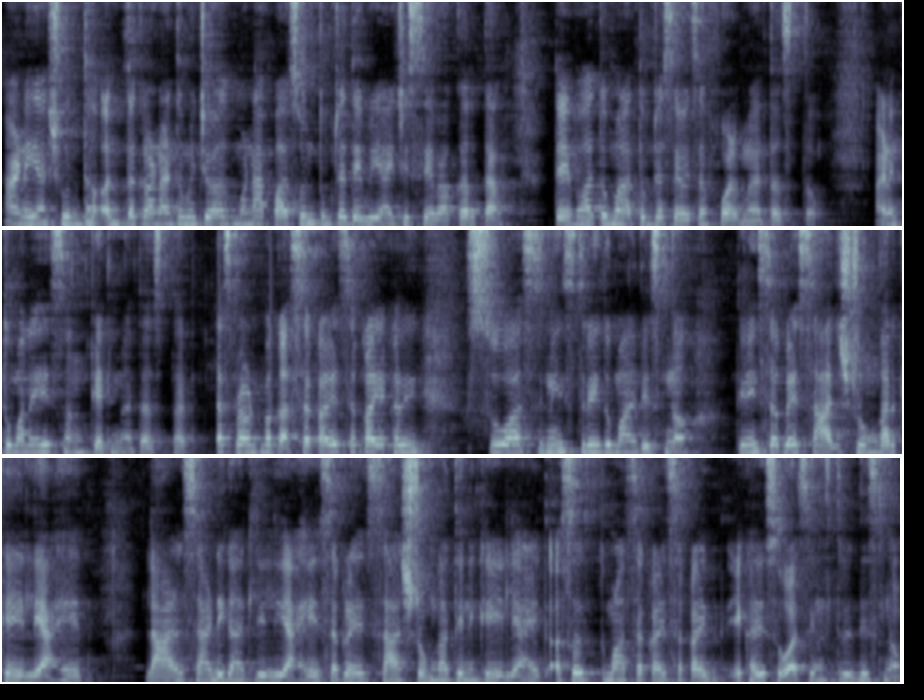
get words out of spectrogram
आणि या शुद्ध अंतकरणाने तुम्ही जेव्हा मनापासून तुमच्या देवी आईची सेवा करता तेव्हा तुम्हाला तुमच्या सेवेचं फळ मिळत असतं आणि तुम्हाला हे संकेत मिळत असतात. त्याचप्रमाणे बघा सकाळी सकाळी एखादी सुवासिनी स्त्री तुम्हाला दिसणं तिने सगळे साज शृंगार केलेले आहेत. लाल साडी घातलेली आहे सगळे साज तिने केलेले आहेत. असंच तुम्हाला सकाळी सकाळी एखादी सुवासीन स्त्री दिसणं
